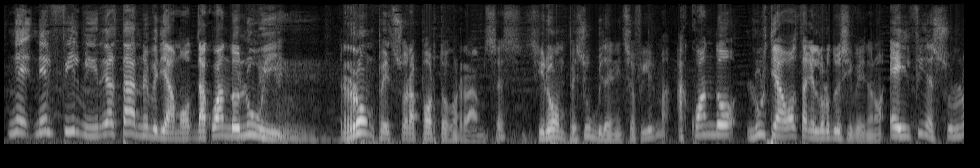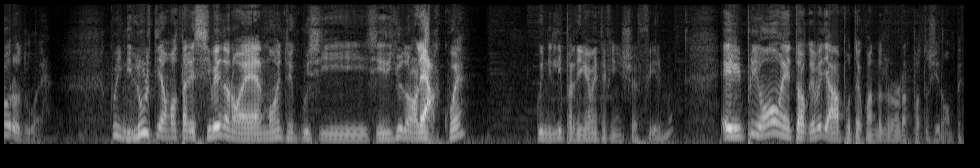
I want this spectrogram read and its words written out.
Ne- nel film in realtà noi vediamo da quando lui rompe il suo rapporto con Ramses, si rompe subito all'inizio film, a quando l'ultima volta che loro due si vedono. E il film è su loro due. Quindi l'ultima volta che si vedono è al momento in cui si, si richiudono le acque. Quindi lì praticamente finisce il film. E il primo momento che vediamo appunto è quando il loro rapporto si rompe.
